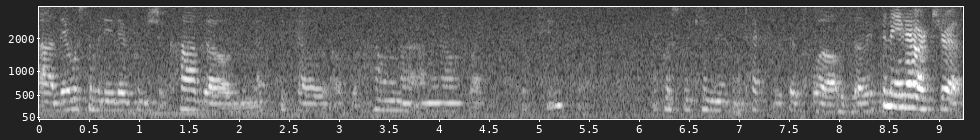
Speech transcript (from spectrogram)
uh, there was somebody there from Chicago, New Mexico, Oklahoma. I mean, I was like, a Tuesday. Of course, we came in from Texas as well, so it's an eight-hour trip.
